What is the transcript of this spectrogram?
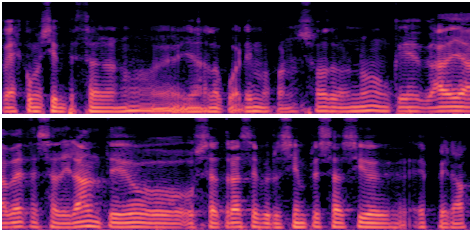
ves como si empezara ¿no? Eh, ya la cuaresma para nosotros, ¿no? aunque a veces se adelante o, se atrase, pero siempre se ha sido esperado.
